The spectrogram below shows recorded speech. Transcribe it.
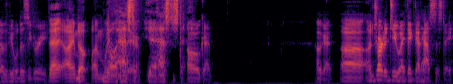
other people disagree. That I'm Nope. I'm with no, it has there. to. Yeah, it has to stay. oh, okay. Okay. Uh, Uncharted Two. I think that has to stay.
